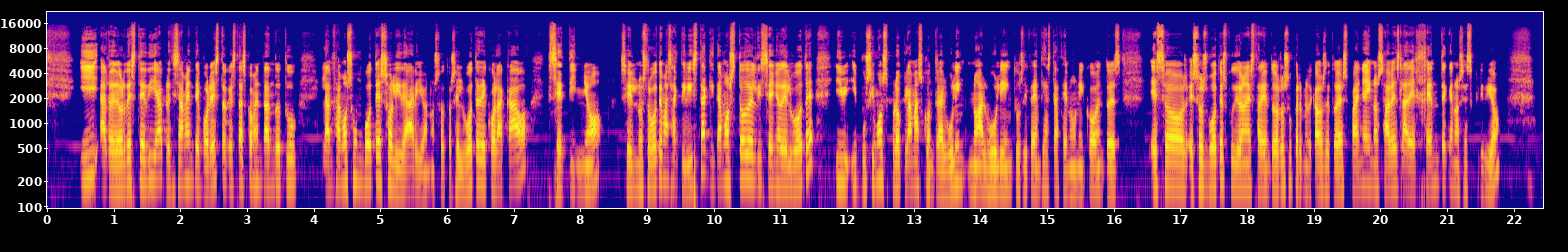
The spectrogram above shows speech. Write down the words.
Y alrededor de este día, precisamente por esto que estás comentando tú, lanzamos un bote solidario nosotros. El bote de Colacao se tiñó si nuestro bote más activista, quitamos todo el diseño del bote y, pusimos proclamas contra el bullying, no al bullying, tus diferencias te hacen único. Entonces, esos, esos botes pudieron estar en todos los supermercados de toda España y no sabes la de gente que nos escribió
